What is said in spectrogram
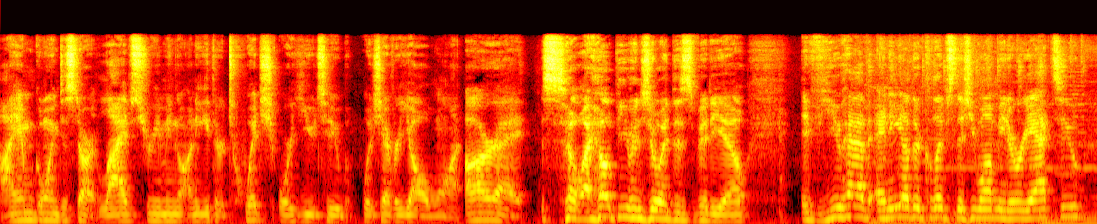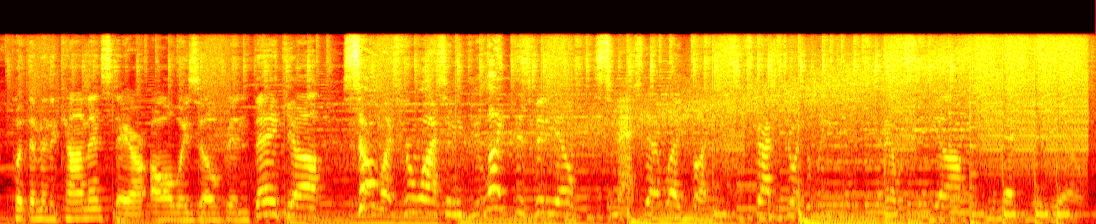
I am going to start live streaming on either Twitch or YouTube, whichever y'all want. Alright, so I hope you enjoyed this video. If you have any other clips that you want me to react to, put them in the comments. They are always open. Thank y'all so much for watching. If you liked this video, smash that like button. Subscribe to join the Legion, and I will see y'all in the next video.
